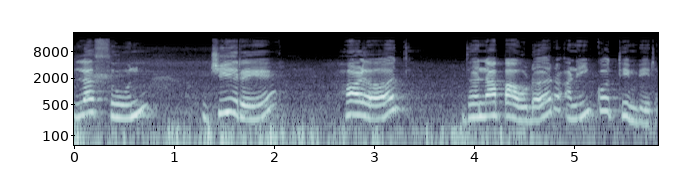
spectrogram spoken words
लसूण जिरे हळद धना पावडर आणि कोथिंबीर.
